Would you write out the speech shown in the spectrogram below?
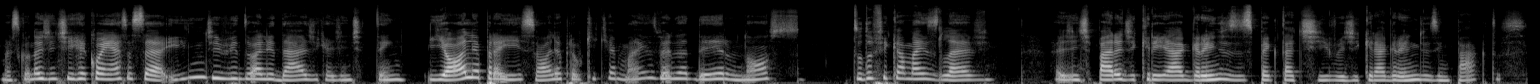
Mas quando a gente reconhece essa individualidade que a gente tem e olha para isso, olha para o que, que é mais verdadeiro nosso, tudo fica mais leve. A gente para de criar grandes expectativas, de criar grandes impactos,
